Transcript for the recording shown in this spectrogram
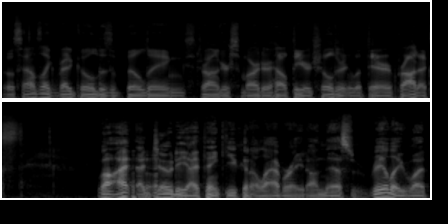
So it sounds like Red Gold is building stronger, smarter, healthier children with their products. Well, I, I, Jodi, I think you can elaborate on this. Really, what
